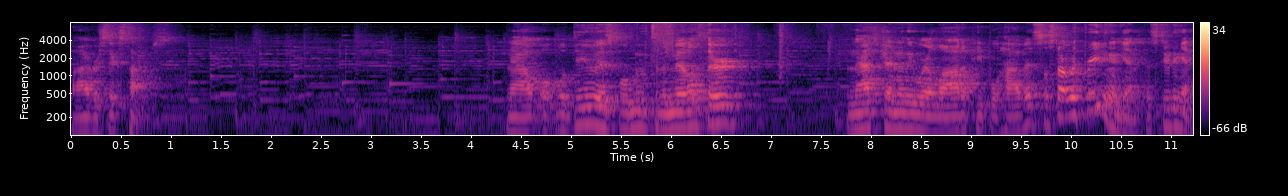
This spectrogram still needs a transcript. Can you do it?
Five or six times. Now what we'll do is we'll move to the middle third and that's generally where a lot of people have it. So start with breathing again. Let's do it again.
